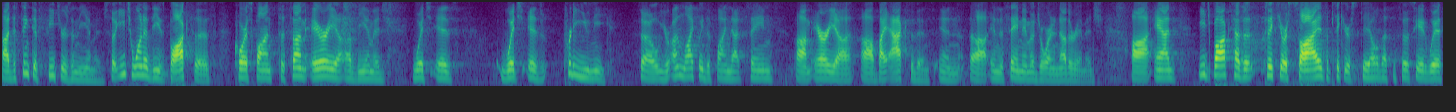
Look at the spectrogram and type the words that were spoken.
uh, distinctive features in the image. So each one of these boxes corresponds to some area of the image which is, which is pretty unique. So you're unlikely to find that same um, area uh, by accident in, uh, in the same image or in another image. Uh, and each box has a particular size, a particular scale that's associated with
